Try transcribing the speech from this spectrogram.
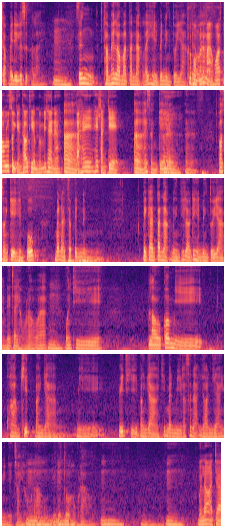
กลับไม่ได้รู้สึกอะไรอืมซึ่งทำให้เรามาตระหนักและเห็นเป็นหนึ่งตัวอย่าง คือผมไม่ได้หมายความว่าต้องรู้สึกอย่างเท่าเทียมนะไม่ใช่นะอ่าแต่ให้ให้สังเกตอ่าให้สังเกตเออเออพอสังเกตเห็นปุ๊บ มันอาจจะเป็นหนึ่ง เป็นการตระหนักหนึ่งที่เราได้เห็นหนึ่งตัวอย่างในใจของเราว่าอืมบางทีเราก็มี ความคิดบางอย่างมีวิถีบางอย่างที่มันมีลักษณะย้อนแย้งอยู่ในใจของเรา อยู่ในตัวของเราอืมอืมเหมือนเราอาจจะ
